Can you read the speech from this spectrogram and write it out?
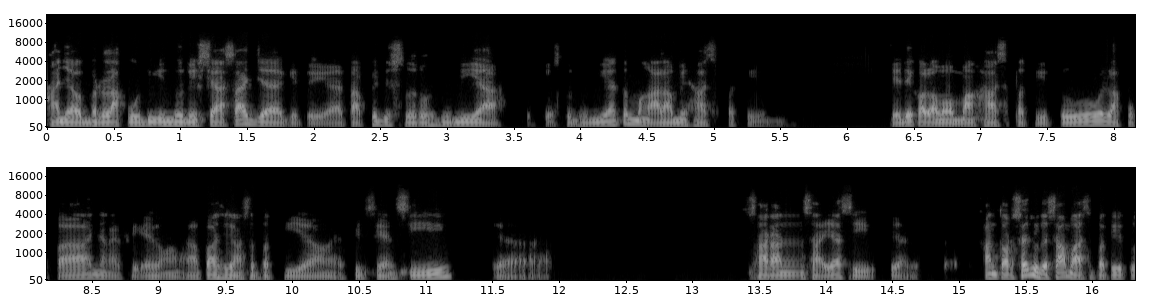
hanya berlaku di Indonesia saja gitu ya, tapi di seluruh dunia. Gitu. Seluruh dunia itu mengalami hal seperti ini. Jadi kalau memang hal seperti itu lakukan yang, yang apa yang seperti yang efisiensi ya saran saya sih ya kantor saya juga sama seperti itu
